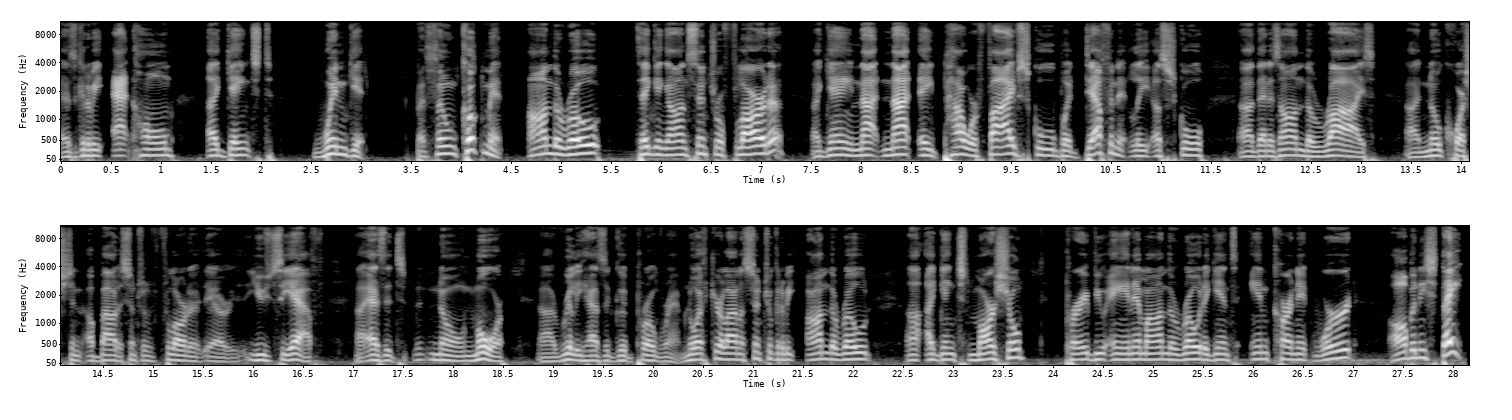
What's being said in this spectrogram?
is going to be at home against Wingate. Bethune Cookman on the road taking on Central Florida. Again, not not a Power Five school, but definitely a school uh, that is on the rise. Uh, no question about it. Central Florida, uh, UCF, as it's known more, uh, really has a good program. North Carolina Central going to be on the road uh, against Marshall. Prairie View A&M on the road against Incarnate Word. Albany State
